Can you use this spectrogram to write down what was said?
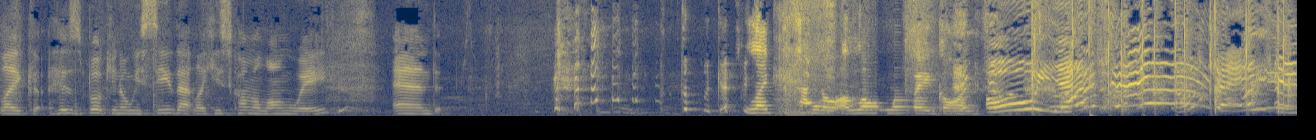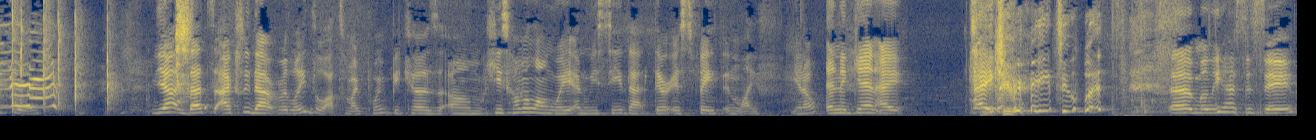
like, his book, you know, we see that, like, he's come a long way. And, Don't look at me. Like the title, a long way gone. oh, yes! Okay! Yeah, that's actually, that relates a lot to my point because um, he's come a long way and we see that there is faith in life, you know? And again, I I agree to what uh, Mali has to say.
